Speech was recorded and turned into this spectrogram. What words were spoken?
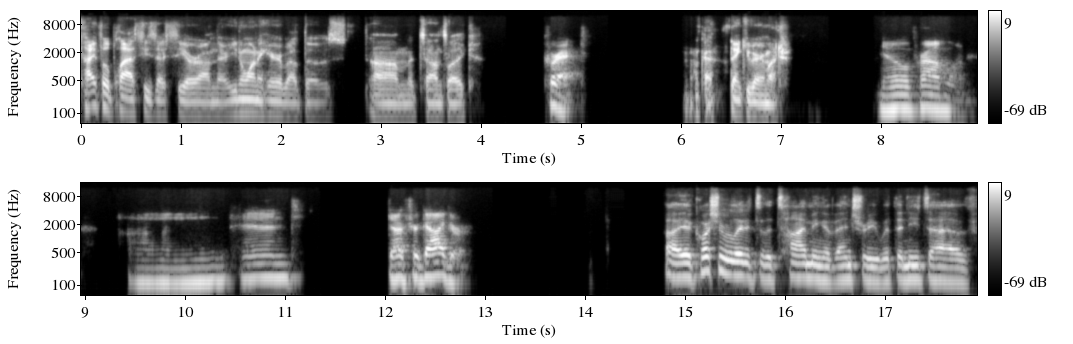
kyphoplasties I see are on there. You don't want to hear about those. Um, it sounds like. Correct. Okay. Thank you very much. No problem. Um, and Dr. Geiger. Uh, a question related to the timing of entry with the need to have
